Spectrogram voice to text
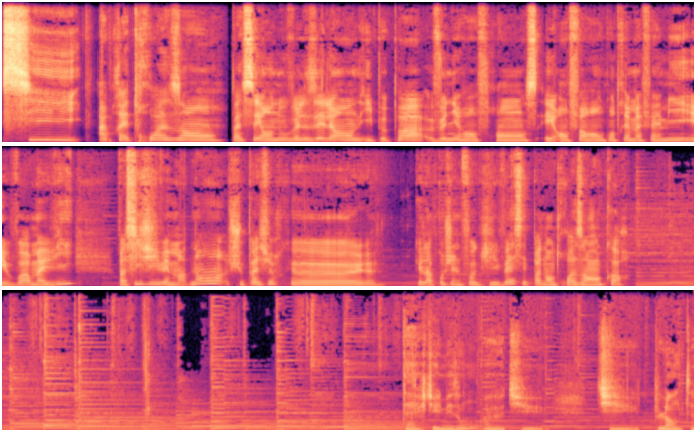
si après trois ans passés en Nouvelle-Zélande, il peut pas venir en France et enfin rencontrer ma famille et voir ma vie, enfin si j'y vais maintenant, je suis pas sûre que que la prochaine fois que j'y vais, c'est pas dans trois ans encore. T'as acheté une maison, euh, tu tu plantes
